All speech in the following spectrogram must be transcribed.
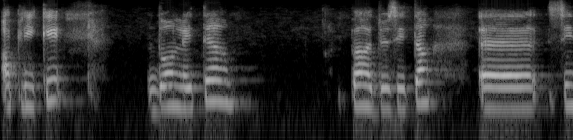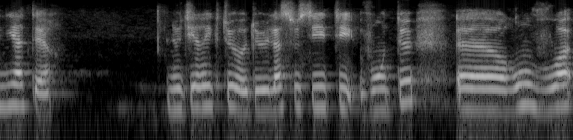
appliqué dans les termes par deux États euh, signataires. Le directeur de la société Venteux euh, renvoie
